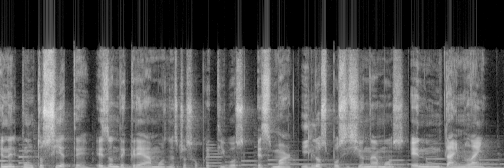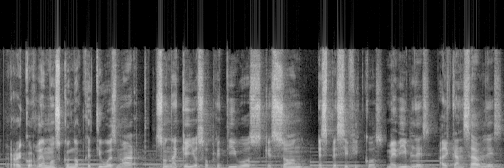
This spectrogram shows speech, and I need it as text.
En el punto 7 es donde creamos nuestros objetivos SMART y los posicionamos en un timeline. Recordemos que un objetivo SMART son aquellos objetivos que son específicos, medibles, alcanzables,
